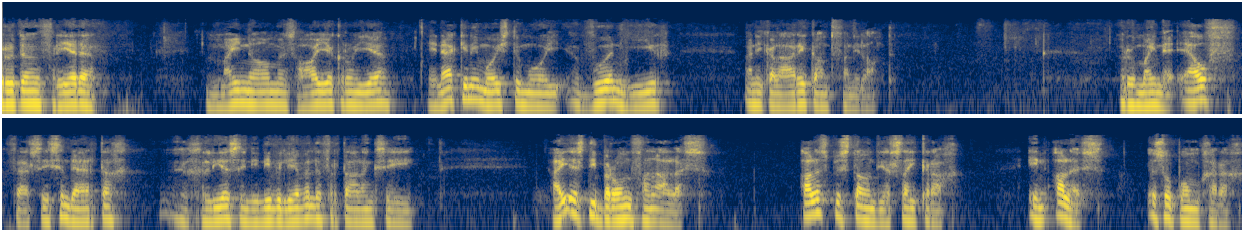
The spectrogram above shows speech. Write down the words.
Groete en vrede. My naam is Haie Kronje en ek in die mooiste mooi woon hier aan die Kalahari kant van die land. Romeine 11 vers 36 gelees in die Nuwe Lewende Vertaling sê Hy is die bron van alles. Alles bestaan deur sy krag en alles is op hom gerig.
